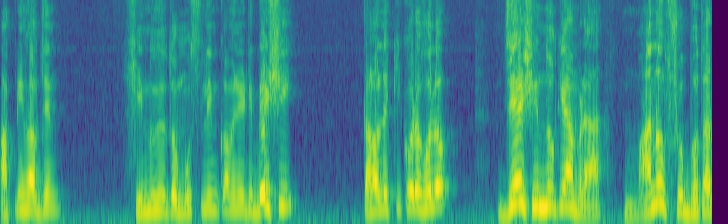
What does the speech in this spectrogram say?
আপনি ভাবছেন, সিন্ধুতে তো মুসলিম কমিউনিটি বেশি, তাহলে কি করে হলো? যে সিন্ধুকে আমরা মানব সভ্যতার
